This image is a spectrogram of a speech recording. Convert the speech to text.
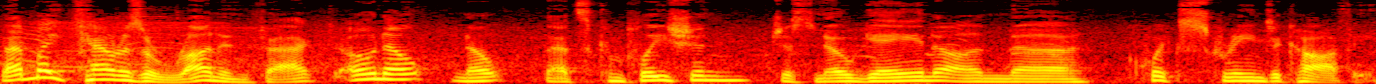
That might count as a run, in fact. Oh, no, no, that's completion. Just no gain on uh, quick screen to coffee.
